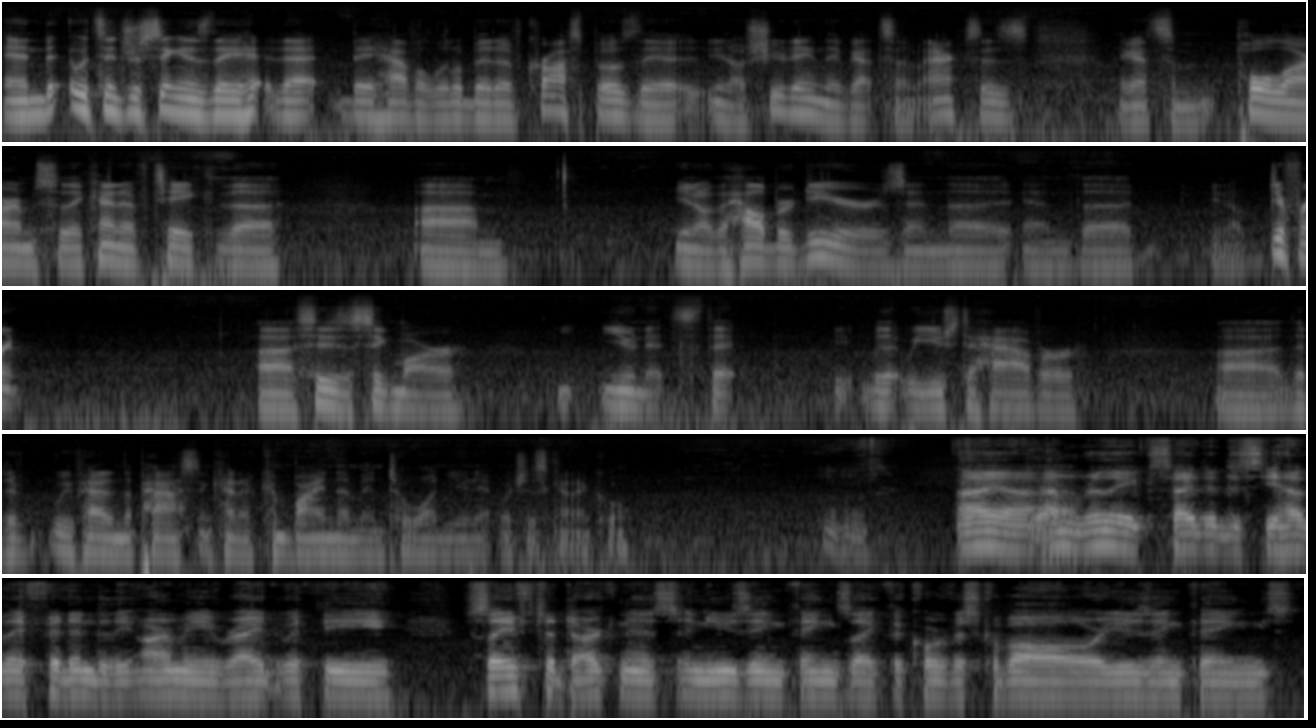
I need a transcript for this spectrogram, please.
And what's interesting is they that they have a little bit of crossbows. They you know shooting. They've got some axes. They got some pole arms. So they kind of take the, um, you know, the halberdiers and the and the you know different uh, cities of Sigmar units that that we used to have or uh, that have, we've had in the past and kind of combine them into one unit, which is kind of cool. I uh, Yeah. I'm really excited to see how they fit into the army, right? With the slaves to darkness and using things like the Corvus Cabal or using things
